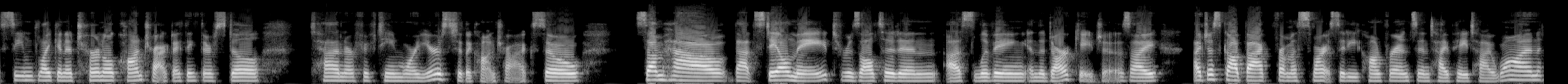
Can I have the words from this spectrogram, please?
seemed like an eternal contract. I think there's still 10 or 15 more years to the contract. So somehow that stalemate resulted in us living in the dark ages. I I just got back from a smart city conference in Taipei, Taiwan,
